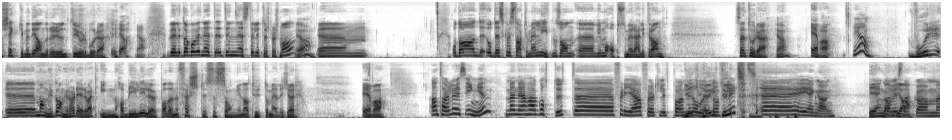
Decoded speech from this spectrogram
sjekke med de andre rundt julebordet. Ja. Ja. Vel, da går vi ned til neste lytterspørsmål. Ja. Um, og, da, og det skal vi starte med en liten sånn uh, Vi må oppsummere her litt. grann. Svein Tore, ja. Eva. Ja. Hvor uh, mange ganger har dere vært inhabile i løpet av denne første sesongen av Tut og mediekjør? Eva. Antageligvis ingen, men jeg har gått ut uh, fordi jeg har følt litt på en rollekonflikt uh, en gang. En Når vi ja. snakka om uh,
